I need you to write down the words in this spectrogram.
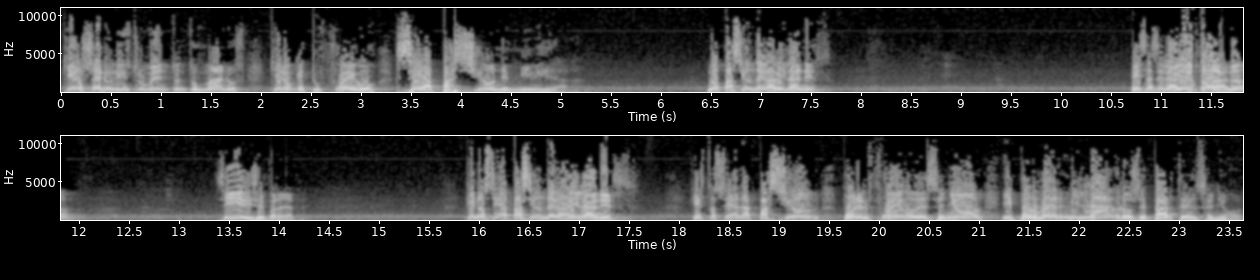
Quiero ser un instrumento en tus manos. Quiero que tu fuego sea pasión en mi vida. No pasión de gavilanes. Esa se la vieron toda, ¿no? Sí, dicen por allá. Que no sea pasión de gavilanes. Que esto sea la pasión por el fuego del Señor y por ver milagros de parte del Señor.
